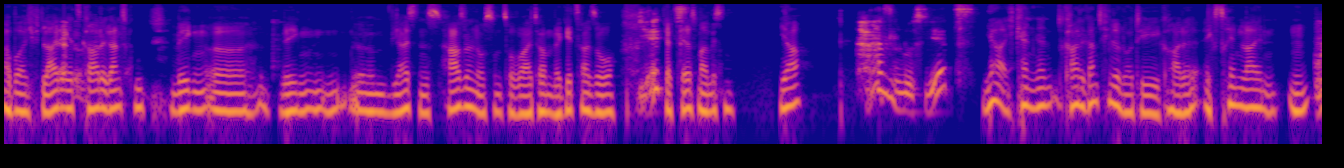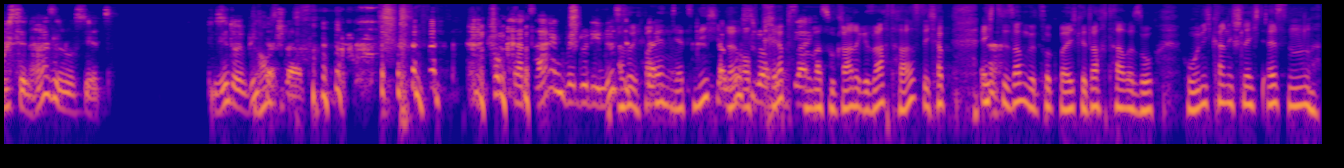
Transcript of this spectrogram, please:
Aber ich leide ja, jetzt gerade ganz gut wegen, äh, wegen, äh, wie heißt es, Haselnuss und so weiter. Mir geht's also, jetzt? ich erklär's mal ein bisschen. Ja. Haselnuss jetzt? Ja, ich kenne gerade ganz viele Leute, die gerade extrem leiden. Hm? Wo ist denn Haselnuss jetzt? Die sind doch im Winterschlaf. ich wollte gerade sagen, wenn du die Nüsse. Also ich meine jetzt nicht äh, auf Krebs an, was du gerade gesagt hast. Ich habe echt ja. zusammengezuckt, weil ich gedacht habe, so Honig kann ich schlecht essen,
